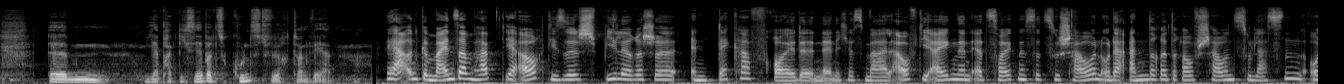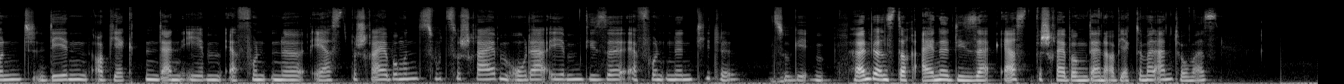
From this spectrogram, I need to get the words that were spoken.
ähm, ja praktisch selber zu Kunstwörtern werden. Ja, und gemeinsam habt ihr auch diese spielerische Entdeckerfreude, nenne ich es mal, auf die eigenen Erzeugnisse zu schauen oder andere drauf schauen zu lassen und den Objekten dann eben erfundene Erstbeschreibungen zuzuschreiben oder eben diese erfundenen Titel zu geben. Hören wir uns doch eine dieser Erstbeschreibungen deiner Objekte mal an, Thomas.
